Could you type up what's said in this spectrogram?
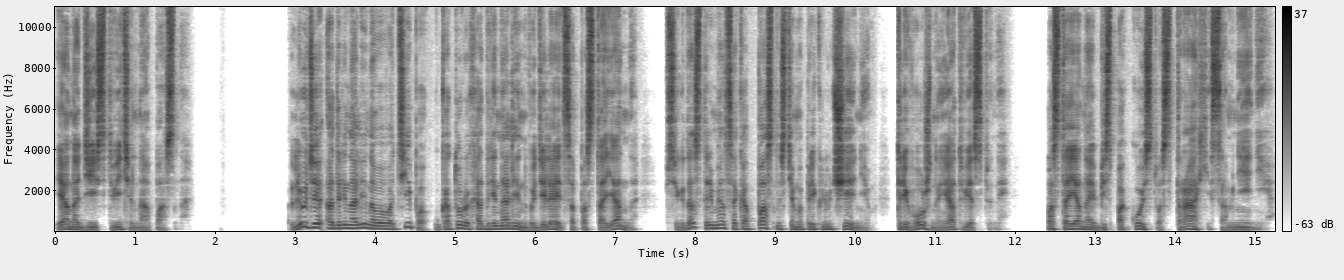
и она действительно опасна. Люди адреналинового типа, у которых адреналин выделяется постоянно, всегда стремятся к опасностям и приключениям, тревожны и ответственны. Постоянное беспокойство, страхи, сомнения.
